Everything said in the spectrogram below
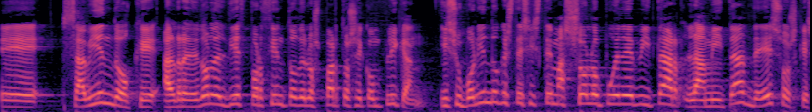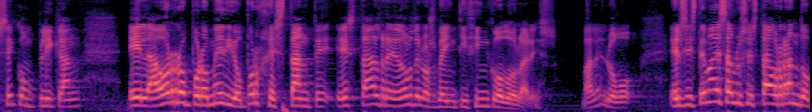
eh, sabiendo que alrededor del 10% de los partos se complican y suponiendo que este sistema solo puede evitar la mitad de esos que se complican, el ahorro promedio por gestante está alrededor de los 25 dólares. ¿vale? Luego, el sistema de salud se está ahorrando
